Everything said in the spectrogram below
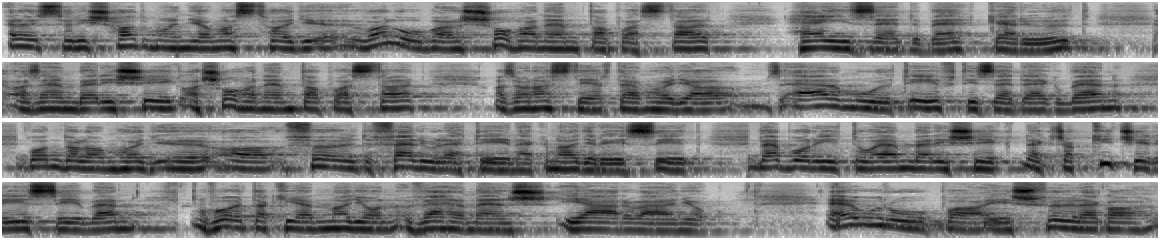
Először is hadd mondjam azt, hogy valóban soha nem tapasztalt helyzetbe került az emberiség, a soha nem tapasztalt, azon azt értem, hogy az elmúlt évtizedekben gondolom, hogy a föld felületének nagy részét beborító emberiségnek csak kicsi részében voltak ilyen nagyon vehemens járványok. Európa és főleg a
